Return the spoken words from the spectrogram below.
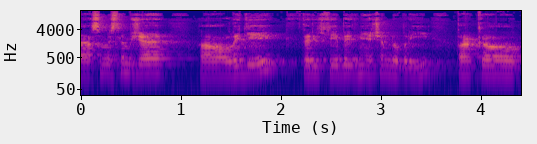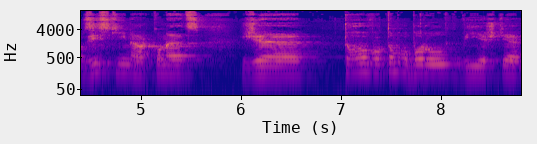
Já si myslím, že eh, lidi, kteří chtějí být v něčem dobrý, tak eh, zjistí nakonec, že toho o tom oboru ví ještě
